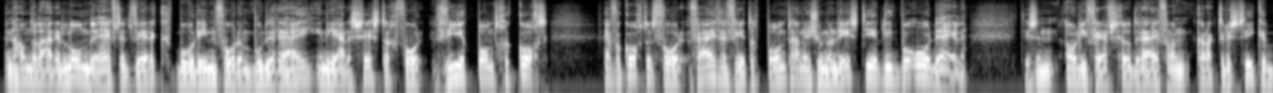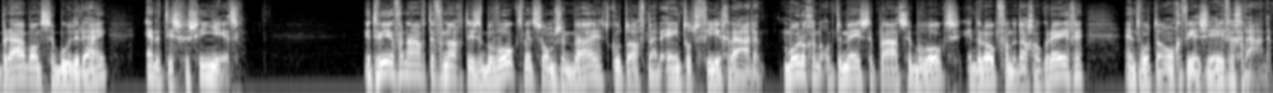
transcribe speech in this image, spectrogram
Een handelaar in Londen heeft het werk Boerin voor een boerderij in de jaren 60 voor 4 pond gekocht. Hij verkocht het voor 45 pond aan een journalist die het liet beoordelen. Het is een olieverfschilderij van een karakteristieke Brabantse boerderij en het is gesigneerd. Het weer vanavond en vannacht is het bewolkt met soms een bui. Het koelt af naar 1 tot 4 graden. Morgen op de meeste plaatsen bewolkt, in de loop van de dag ook regen... en het wordt dan ongeveer 7 graden.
